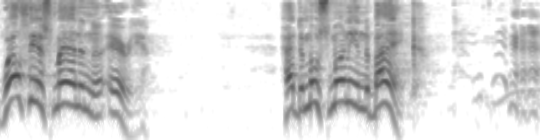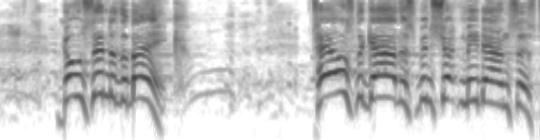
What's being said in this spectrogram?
wealthiest man in the area, had the most money in the bank, goes into the bank, tells the guy that's been shutting me down and says,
